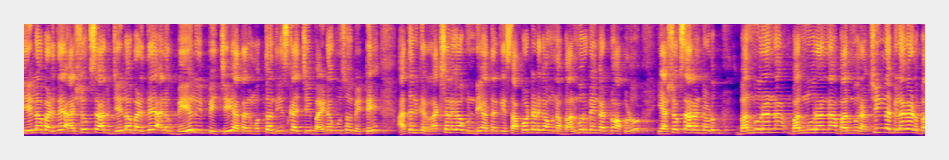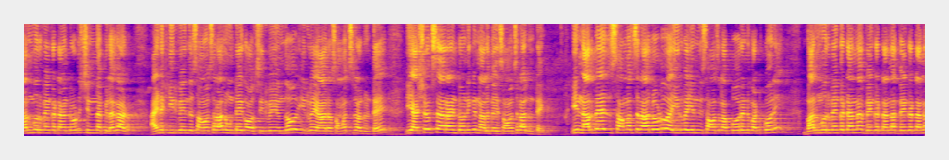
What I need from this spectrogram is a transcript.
జైల్లో పడితే అశోక్ సార్ జైల్లో పడితే ఆయనకు బెయిల్ ఇప్పించి అతన్ని మొత్తం తీసుకొచ్చి బయట కూర్చోబెట్టి అతనికి రక్షణగా ఉండి అతనికి సపోర్టెడ్గా ఉన్న బల్మూరు వెంకట్ను అప్పుడు ఈ అశోక్ సార్ అంటాడు బల్మూర్ అన్న బల్మూర్. అన్న బల్మూర్ చిన్న పిల్లగాడు బల్మూరు వెంకట అంటాడు చిన్న పిల్లగాడు. ఆయనకి ఇరవై ఎనిమిది సంవత్సరాలు ఉంటాయి కావచ్చు ఇరవై ఎనిమిదో ఇరవై ఆరో సంవత్సరాలు ఉంటాయి. ఈ అశోక్ సార్ అంటోనికి నలభై సంవత్సరాలు ఉంటాయి. ఈ నలభై ఐదు సంవత్సరాలోడు ఆ ఇరవై ఎనిమిది సంవత్సరాల పోరని పట్టుకొని బల్మూరు వెంకటన్న వెంకటన్న వెంకటన్న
